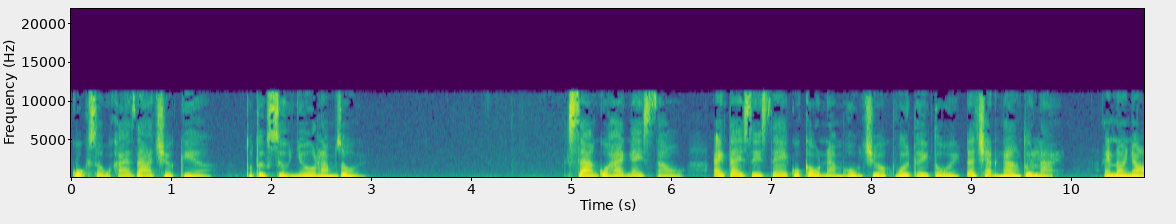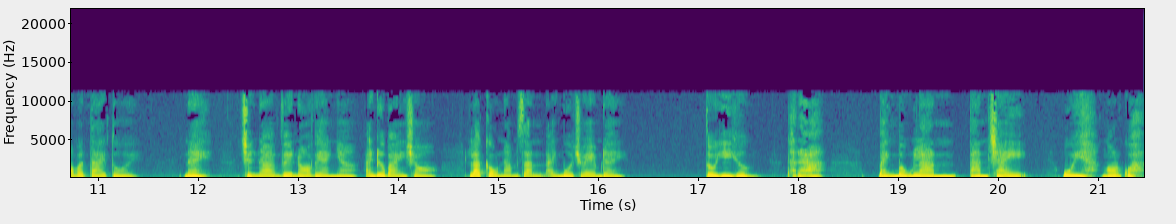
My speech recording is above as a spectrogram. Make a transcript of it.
Cuộc sống khá giả trước kia, Tôi thực sự nhớ lắm rồi. Sáng của hai ngày sau, Anh tài xế xe của cậu Năm hôm trước vừa thấy tôi Đã chặn ngang tôi lại. Anh nói nhỏ vào tai tôi, Này, chừng nào em về nói với anh nhá, Anh đưa bánh cho, Là cậu Năm dặn anh mua cho em đấy. Tôi hí hửng, Thật ạ? Bánh bông lan tan chảy. Ui ngon quá.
